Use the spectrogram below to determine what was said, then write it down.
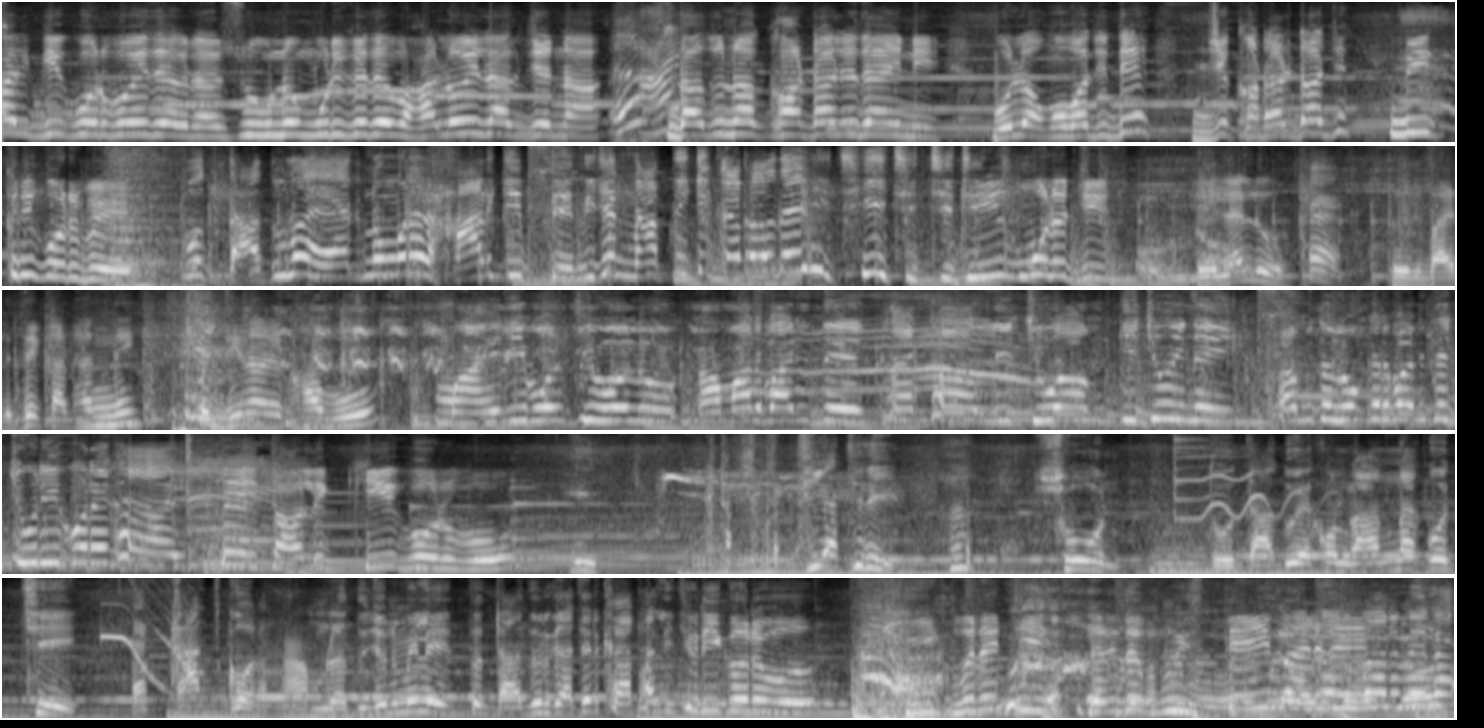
আর কি করব এই দেখ না শুকনো মুড়ি খেতে ভালোই লাগছে না। দাদু না কাঁঠালই দেয়নি। বলে অমাবাদিতে যে কাঁঠালটা আছে বিক্রি করবে। তোর দাদু না এক নম্বরের হার গিফটে নিজের নাতিকে কাটাল দেয়নি? ছি ছি ছি ছি। ঠিক বলেছিস। লালু হ্যাঁ। তোর বাড়িতে কাঁঠাল নেই? দিনারে খাব। মায়েরই বলছি বলু আমার বাড়িতে কাঁঠাল লিচু আম কিছুই নেই। আমি তো লোকের বাড়িতে চুরি করে খাই। এই তাহলে কি করব? বুদ্ধি আছে রে। শোন তোর দাদু এখন রান্না করছে এক কাজ কর আমরা দুজন মিলে তোর দাদুর গাছের কাঁঠালি চুরি করব ঠিক বলেছিস তাহলে তো বুঝতেই পারবে পারবে না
